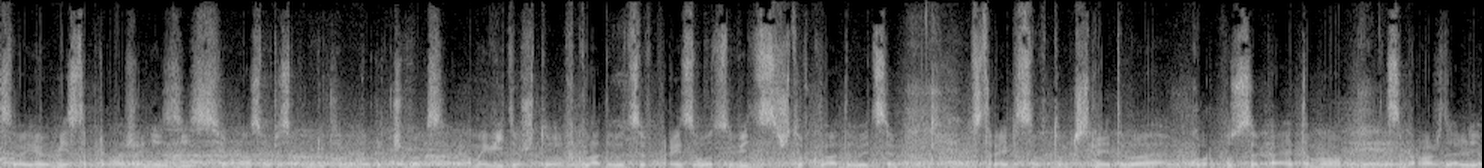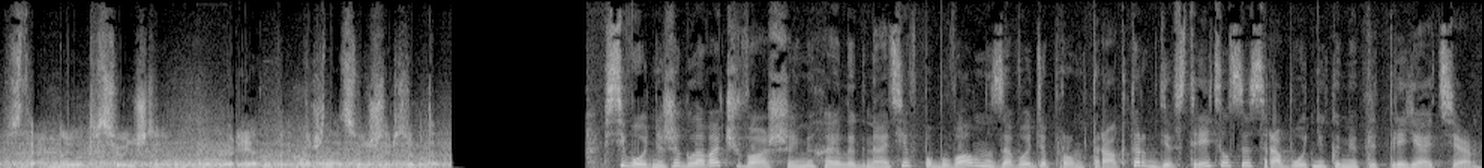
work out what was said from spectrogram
свое место приложения здесь у нас в республике, в городе Чебоксары. Мы видим, что вкладывается в производство, видится, что вкладывается в строительство, в том числе этого корпуса, поэтому сопровождали ее постоянно. Ну и вот сегодняшний, приятно пожинать сегодняшний результат. Сегодня же глава Чувашии Михаил Игнатьев побывал на заводе «Промтрактор», где встретился с работниками предприятия.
